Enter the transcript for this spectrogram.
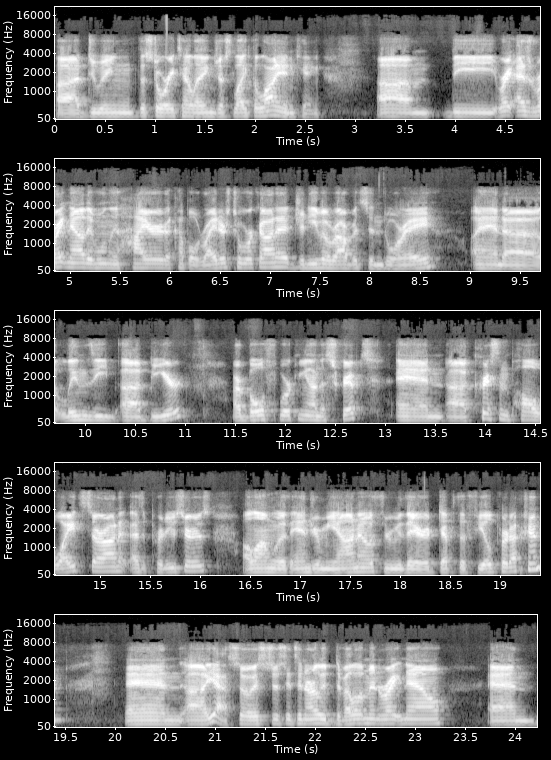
uh, doing the storytelling, just like The Lion King. Um, the right as right now, they've only hired a couple writers to work on it: Geneva Robertson Dworet and uh, Lindsay uh, Beer are both working on the script, and uh, Chris and Paul Weitz are on it as producers, along with Andrew Miano through their Depth of Field production. And uh, yeah, so it's just it's in early development right now, and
